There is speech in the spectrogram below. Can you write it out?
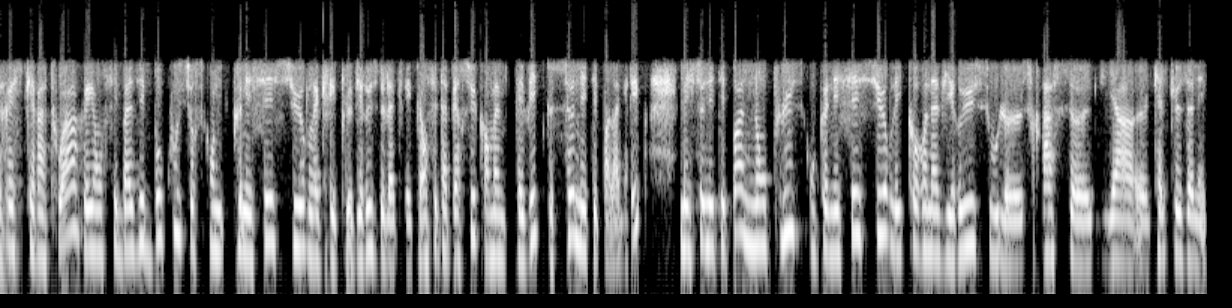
respiratoire et on s'est basé beaucoup sur ce qu'on connaissait sur la grippe, le virus de la grippe. Et on s'est aperçu quand même très vite que ce n'était pas la grippe, mais ce n'était pas non plus ce qu'on connaissait sur les coronavirus ou le SRAS euh, d'il y a euh, quelques années.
